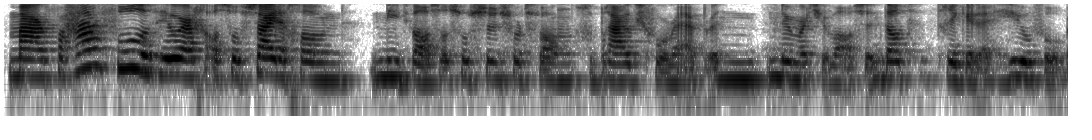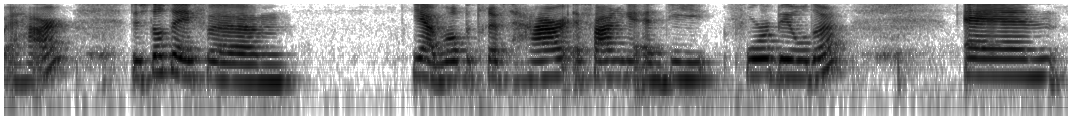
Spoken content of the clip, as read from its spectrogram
Maar voor haar voelde het heel erg alsof zij er gewoon niet was. Alsof ze een soort van gebruiksvoorwerp, een nummertje was. En dat triggerde heel veel bij haar. Dus dat even, um, ja, wat betreft haar ervaringen en die voorbeelden. En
